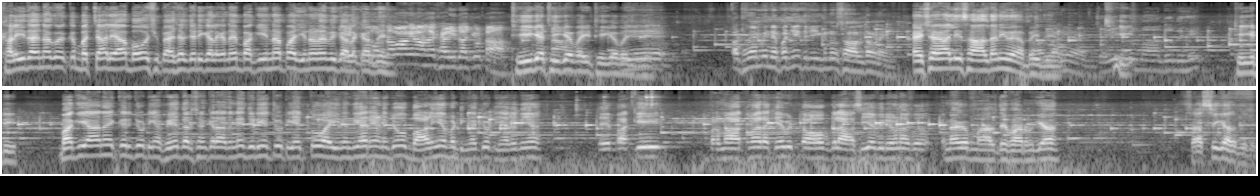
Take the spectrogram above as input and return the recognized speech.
ਖਲੀ ਦਾ ਇਹਨਾਂ ਕੋਲ ਇੱਕ ਬੱਚਾ ਲਿਆ ਬਹੁਤ ਸਪੈਸ਼ਲ ਜਿਹੜੀ ਗੱਲ ਕਰਨੇ ਬਾਕੀ ਇਹਨਾਂ ਭਾਜੀ ਉਹਨਾਂ ਨਾਲ ਵੀ ਗੱਲ ਕਰਦੇ। ਆ। ਦਵਾਂਗੇ ਲਾਉਂਦਾ ਖਲੀ ਦਾ ਝੋਟਾ। ਠੀਕ ਹੈ ਠੀਕ ਹੈ ਭਾਈ ਠੀਕ ਹੈ ਭਾਈ ਜੀ ਇਹ 8ਵੇਂ ਮਹੀਨੇ 25 ਤਰੀਕ ਨੂੰ ਸਾਲ ਦਾ ਹੋਣਾ ਜੀ। ਅੱਛਾ ਹਾਲੀ ਸਾਲ ਦਾ ਨਹੀਂ ਹੋਇਆ ਭਾਈ ਜੀ। ਠੀਕ। ਠੀਕ ਠੀਕ। ਬਾਕੀ ਆ ਨਾ ਇੱਕ ਵਾਰੀ ਝੋਟੀਆਂ ਫੇਰ ਦਰਸ਼ਨ ਕਰਾ ਦਿੰਦੇ ਜਿਹੜੀਆਂ ਝੋਟੀਆਂ ਇੱਥੋਂ ਆਈ ਜਾਂਦੀਆਂ ਹਰਿਆਣੇ ਚੋਂ ਬਾਲੀਆਂ ਵੱਡੀਆਂ ਝੋਟੀਆਂ ਦਿੰਦੀਆਂ ਤੇ ਬਾਕੀ ਪ੍ਰਮਾਤਮਾ ਰੱਖੇ ਵੀ ਟੌਪ ਕਲਾਸ ਹੀ ਆ ਵੀਰੇ ਉਹਨਾਂ ਕੋ ਇਹਨਾਂ ਕੋ ਮਾਲ ਤੇ ਫਾਰਮ ਗਿਆ। ਸਤਿ ਸ੍ਰੀ ਅਕਾਲ ਵੀਰੇ।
